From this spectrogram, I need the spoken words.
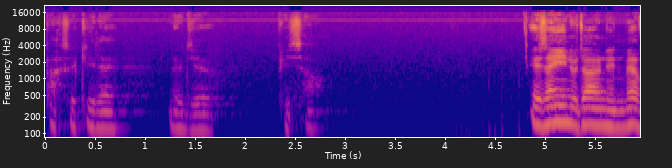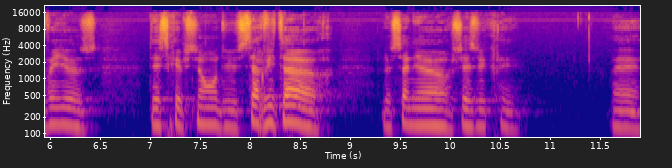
Parce qu'il est le Dieu puissant. Ésaïe nous donne une merveilleuse description du serviteur, le Seigneur Jésus-Christ. Mais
